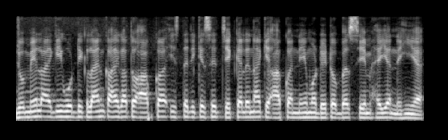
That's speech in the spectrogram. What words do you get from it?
जो मेल आएगी वो डिक्लाइन का आएगा तो आपका इस तरीके से चेक कर लेना कि आपका नेम और डेट ऑफ़ बर्थ सेम है या नहीं है।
